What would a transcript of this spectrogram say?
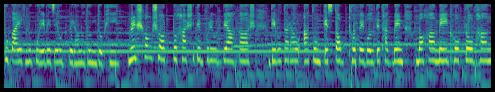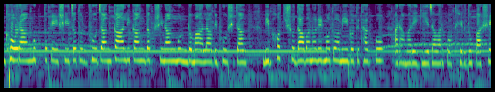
দুপায়ের নুপুরে বেজে উঠবে রণদুন্দভি নৃশংস অট্ট হাসিতে ভরে উঠবে আকাশ। দেবতারাও আতঙ্কে স্তব্ধ হয়ে বলতে থাকবেন, মহামেঘ, প্রভাং, ঘোরাং, মুক্তকেশী, চতুর্ভুজাং, কালিকাং, দক্ষিণাং মুন্ডমালা বিভূষিতাং। বিভৎস দাবানলের মতো আমি এগোতে থাকব, আর আমার এগিয়ে যাওয়ার পথের দুপাশে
